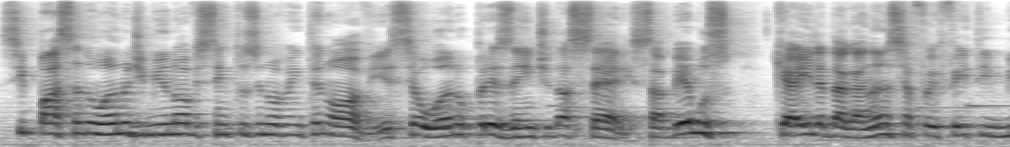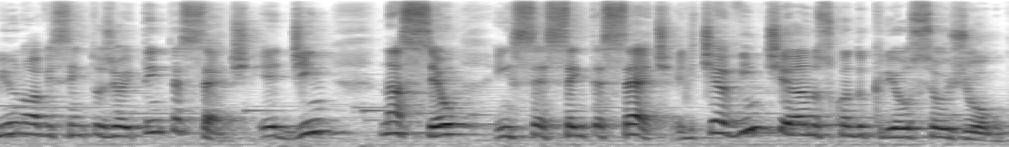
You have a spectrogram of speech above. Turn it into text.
se passa no ano de 1999. Esse é o ano presente da série. Sabemos que a Ilha da Ganância foi feita em 1987. Edin nasceu em 67. Ele tinha 20 anos quando criou seu jogo.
